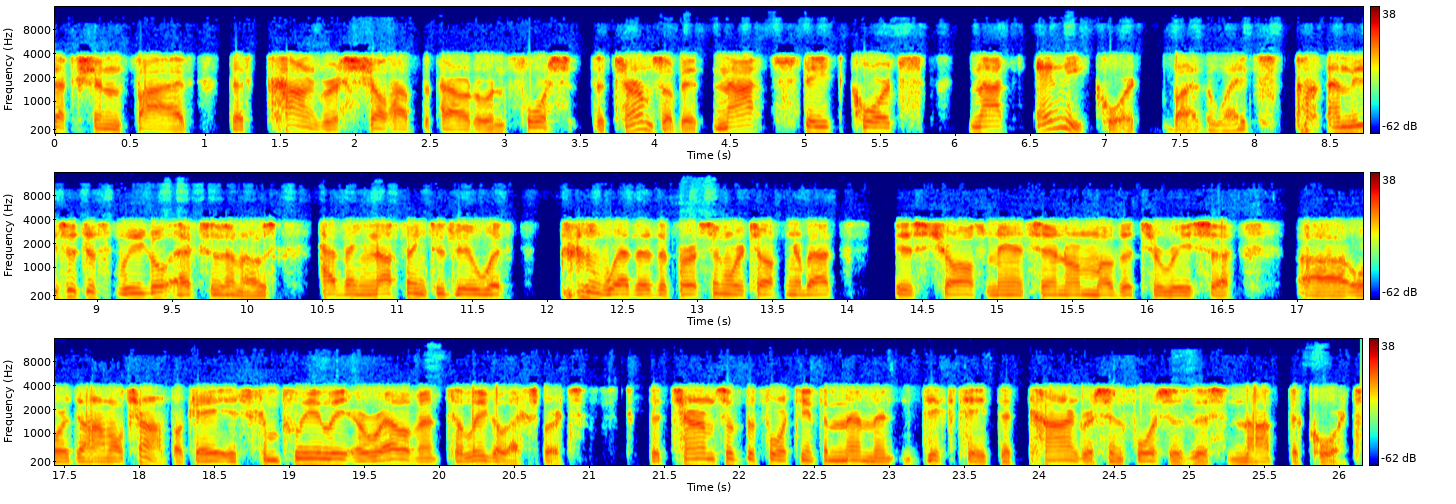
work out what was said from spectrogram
Section 5, that Congress shall have the power to enforce the terms of it, not state courts not any court, by the way. And these are just legal X's and O's having nothing to do with whether the person we're talking about is Charles Manson or Mother Teresa uh, or Donald Trump. Okay, it's completely irrelevant to legal experts. The terms of the 14th Amendment dictate that Congress enforces this, not the courts.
